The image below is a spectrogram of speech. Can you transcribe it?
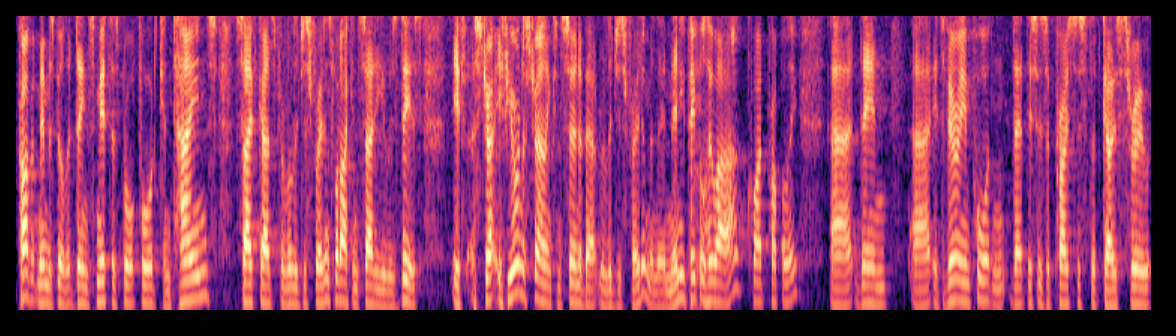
private members bill that Dean Smith has brought forward contains safeguards for religious freedoms. What I can say to you is this: if, Austra if you're an Australian concerned about religious freedom, and there are many people who are, quite properly, uh, then uh, it's very important that this is a process that goes through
